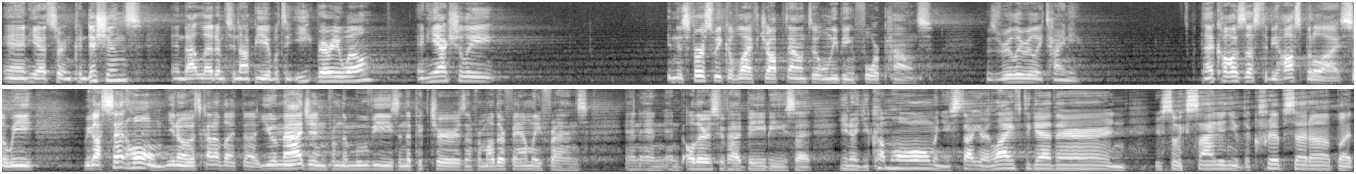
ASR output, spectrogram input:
and he had certain conditions, and that led him to not be able to eat very well. And he actually, in his first week of life, dropped down to only being four pounds. It was really, really tiny. That caused us to be hospitalized. So we we got sent home. You know, it's kind of like the, you imagine from the movies and the pictures and from other family friends and, and, and others who've had babies that, you know, you come home and you start your life together and you're so excited and you have the crib set up. But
